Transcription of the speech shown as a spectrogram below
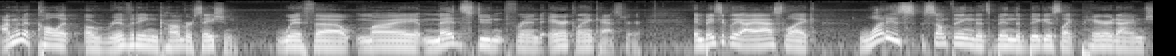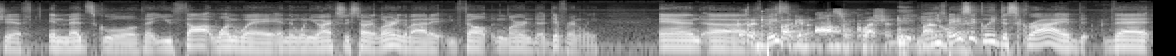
I'm gonna call it a riveting conversation with uh, my med student friend Eric Lancaster, and basically I asked like, what is something that's been the biggest like paradigm shift in med school that you thought one way, and then when you actually started learning about it, you felt and learned uh, differently. And uh, That's a fucking awesome question. by he the way. basically described that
